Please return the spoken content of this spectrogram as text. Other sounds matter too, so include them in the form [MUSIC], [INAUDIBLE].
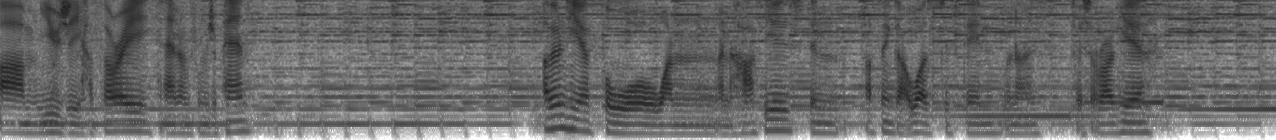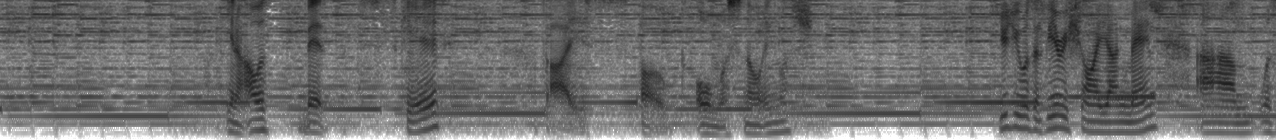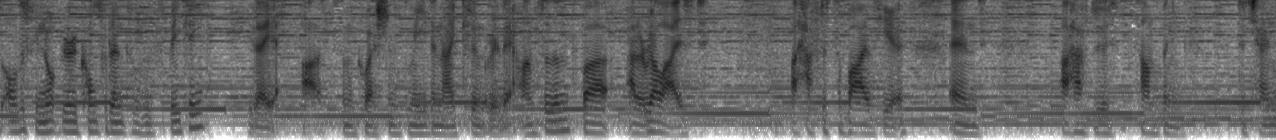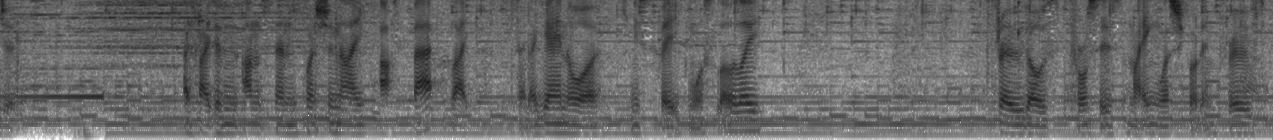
I'm Yuji Hattori and I'm from Japan. I've been here for one and a half years, then I think I was 15 when I first arrived here. You know, I was a bit scared. I spoke almost no English. Yuji was a very shy young man, um, was obviously not very confident with his speaking. They asked some questions to me, and I couldn't really answer them, but I realized I have to survive here, and I have to do something to change it. If I didn't understand the question, I asked back, like, say it again, or can you speak more slowly? Through those processes, my English got improved.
